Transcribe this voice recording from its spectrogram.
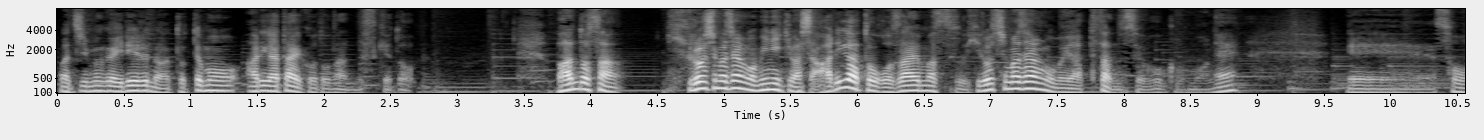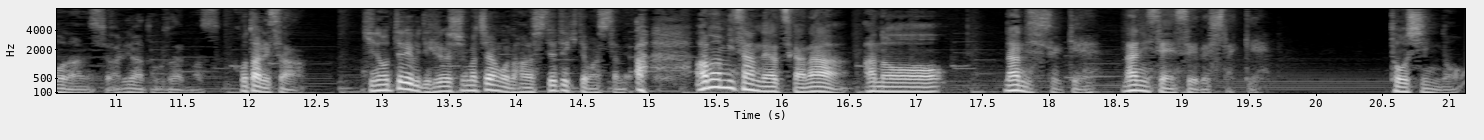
まあ、自分が入れるのはとてもありがたいことなんですけど、バンドさん、広島ジャンゴ見に行きました。ありがとうございます。広島ジャンゴもやってたんですよ、僕もね。えー、そうなんですよ。ありがとうございます。小谷さん、昨日テレビで広島ジャンゴの話出てきてましたね。あ、天海さんのやつかなあのー、何でしたっけ？何先生でしたっけ？東進の、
